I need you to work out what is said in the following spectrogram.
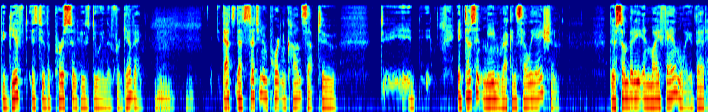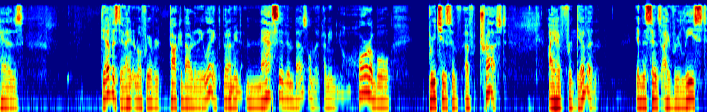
The gift is to the person who's doing the forgiving. Mm-hmm. That's, that's such an important concept to, to it, it, it doesn't mean reconciliation. There's somebody in my family that has devastating. I don't know if we ever talked about it at any length, but I mean, mm-hmm. massive embezzlement. I mean, horrible breaches of, of trust. I have forgiven in the sense I've released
